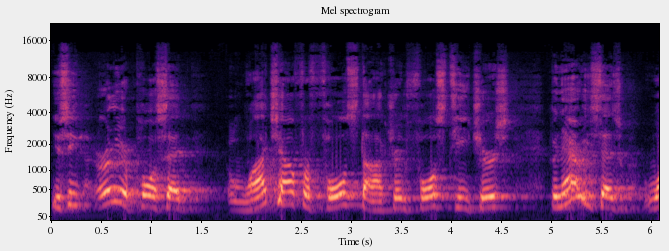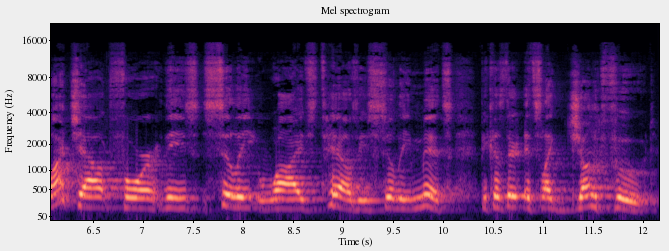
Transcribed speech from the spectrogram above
You see, earlier Paul said, watch out for false doctrine, false teachers. But now he says, watch out for these silly wives' tales, these silly myths, because it's like junk food.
